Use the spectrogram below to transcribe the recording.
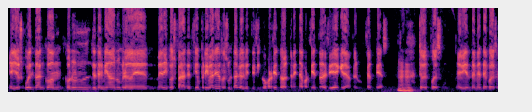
ellos cuentan con, con un determinado número de médicos para atención primaria y resulta que el 25% o el 30% decide que quieren hacer urgencias. Entonces, pues evidentemente pues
